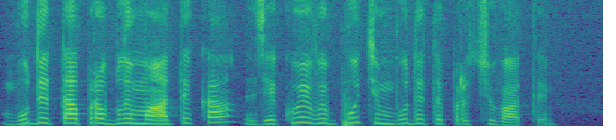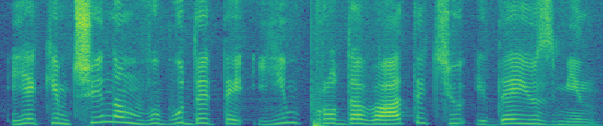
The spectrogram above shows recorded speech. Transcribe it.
буде та проблематика, з якою ви потім будете працювати. І яким чином ви будете їм продавати цю ідею змін.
